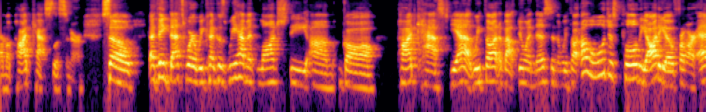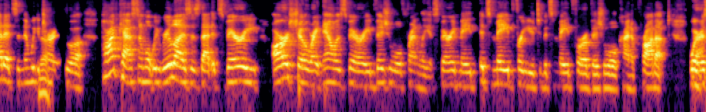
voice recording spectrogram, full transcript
I am a podcast listener. So I think that's where we could, because we haven't launched the um Gaw podcast yet. We thought about doing this and then we thought, oh, well, we'll just pull the audio from our edits and then we can yeah. turn it into a podcast. And what we realize is that it's very, our show right now is very visual friendly. It's very made, it's made for YouTube. It's made for a visual kind of product. Whereas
